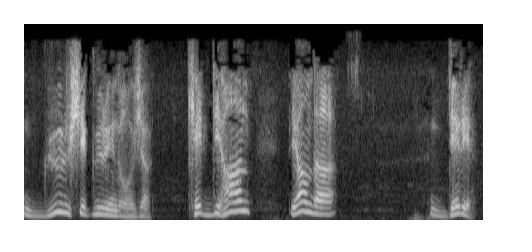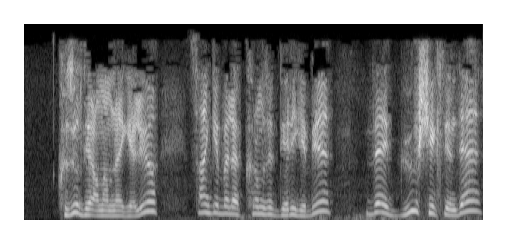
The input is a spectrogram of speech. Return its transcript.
gül şeklinde olacak. Keddihan bir anda deri, kızıl deri anlamına geliyor. Sanki böyle kırmızı deri gibi ve gül şeklinde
